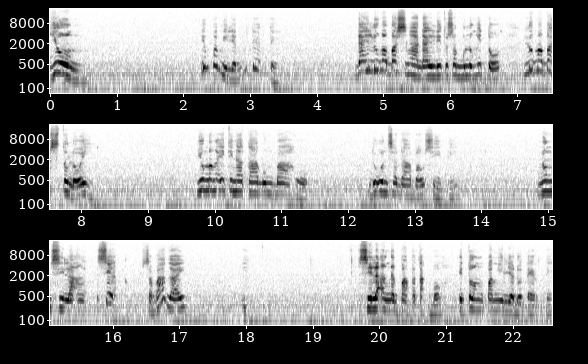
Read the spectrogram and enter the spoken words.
yung yung pamilyang Duterte. Dahil lumabas nga, dahil dito sa gulong ito, lumabas tuloy yung mga itinatagong baho doon sa Davao City. Nung sila ang, sila, sa bagay, sila ang nagpapatakbo, itong pamilya Duterte.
